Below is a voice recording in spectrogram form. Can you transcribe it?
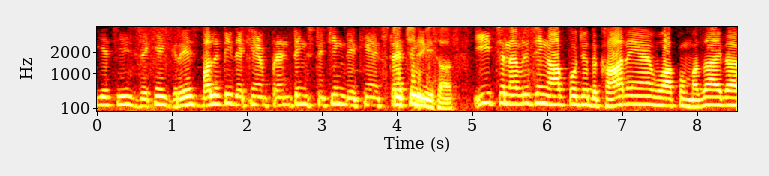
ये चीज़ देखें ग्रेस क्वालिटी देखें प्रिंटिंग स्टिचिंग देखें स्टिचिंग भी साथ। ईच एंड एवरीथिंग आपको जो दिखा रहे हैं वो आपको मज़ा आएगा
